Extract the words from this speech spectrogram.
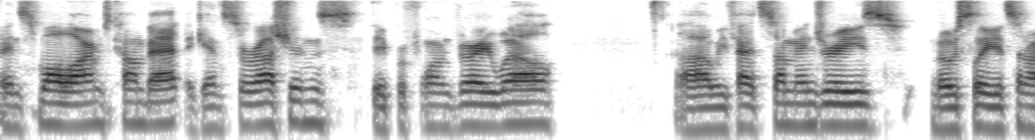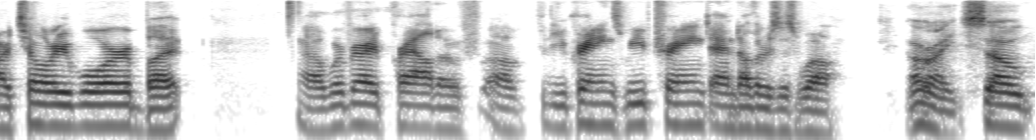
in small arms combat against the Russians. They performed very well. Uh, we've had some injuries. Mostly it's an artillery war, but uh, we're very proud of, of the Ukrainians we've trained and others as well. All right. So,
